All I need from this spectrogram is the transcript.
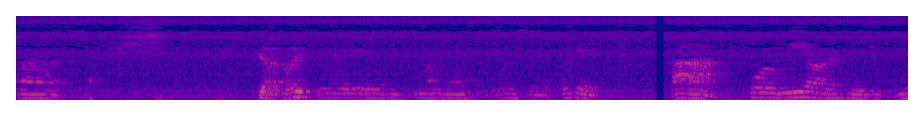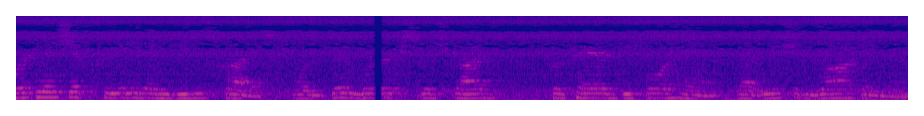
Uh, Yeah, buddy. yeah, yeah, my bad. One sec. Okay. Ah, for we are His workmanship, created in Jesus Christ, for good works which God prepared beforehand, that we should walk in them.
